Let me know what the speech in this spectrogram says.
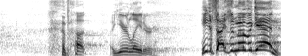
About a year later, he decides to move again.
